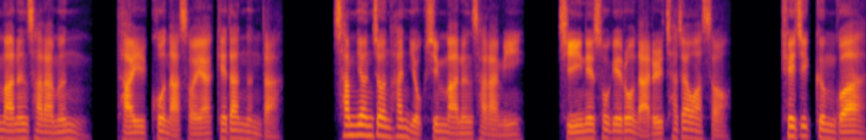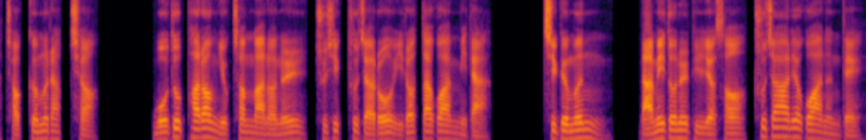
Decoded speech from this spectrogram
많은 사람은 다 잃고 나서야 깨닫는다. 3년 전 한 욕심 많은 사람이 지인의 소개로 나를 찾아와서 퇴직금과 적금을 합쳐 모두 8억 6천만 원을 주식 투자로 잃었다고 합니다. 지금은 남의 돈을 빌려서 투자하려고 하는데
